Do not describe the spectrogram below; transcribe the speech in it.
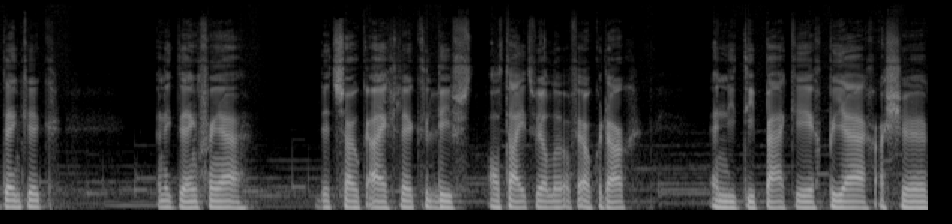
denk ik. En ik denk van ja, dit zou ik eigenlijk liefst altijd willen of elke dag. En niet die paar keer per jaar als je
